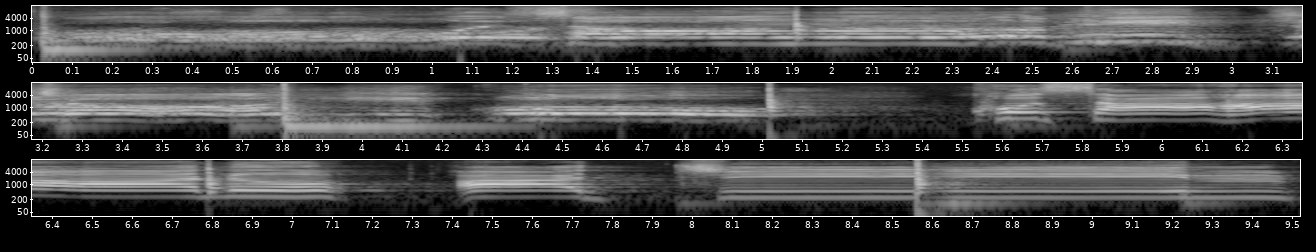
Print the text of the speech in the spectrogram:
보성의 그 비쳐 있고 고산의 아침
